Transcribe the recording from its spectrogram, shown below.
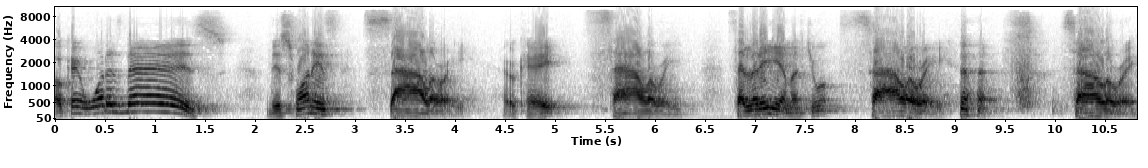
Okay what is this? This one is salary okay? Salary salary എന്നു salary. Salary.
